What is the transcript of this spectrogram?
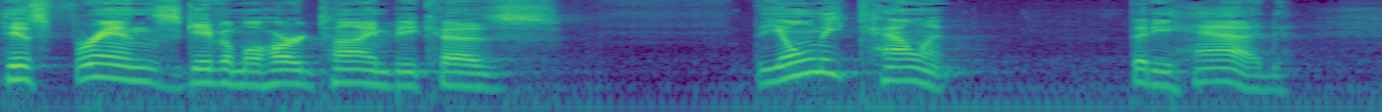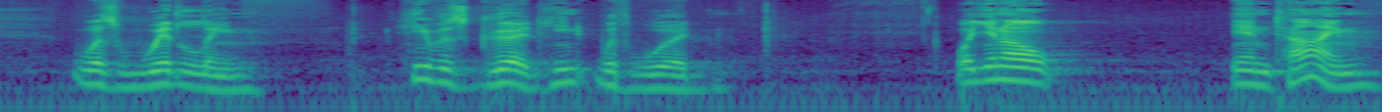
His friends gave him a hard time because the only talent that he had was whittling. He was good he, with wood. Well, you know, in time,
